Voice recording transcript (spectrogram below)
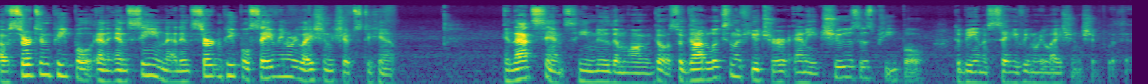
of certain people and, and seeing that in certain people saving relationships to him. In that sense, he knew them long ago. So God looks in the future and he chooses people to be in a saving relationship with him.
